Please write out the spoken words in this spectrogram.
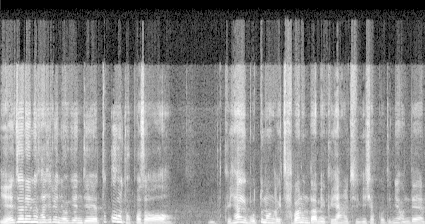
예전에는 사실은 여기 이제 뚜껑을 덮어서 그 향이 못 도망가게 잡아놓은 다음에 그 향을 즐기셨거든요. 근데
